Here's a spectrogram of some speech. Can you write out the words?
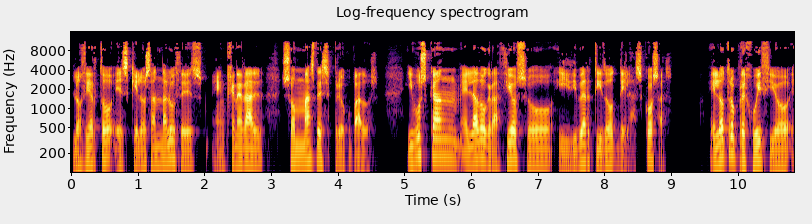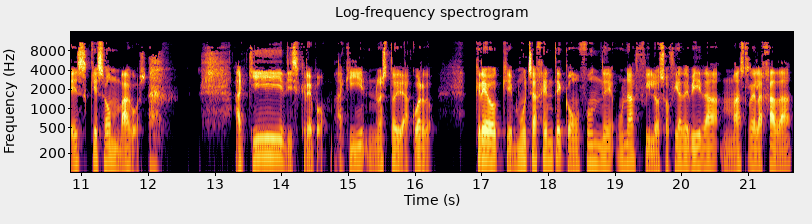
Lo cierto es que los andaluces, en general, son más despreocupados y buscan el lado gracioso y divertido de las cosas. El otro prejuicio es que son vagos. aquí discrepo, aquí no estoy de acuerdo. Creo que mucha gente confunde una filosofía de vida más relajada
